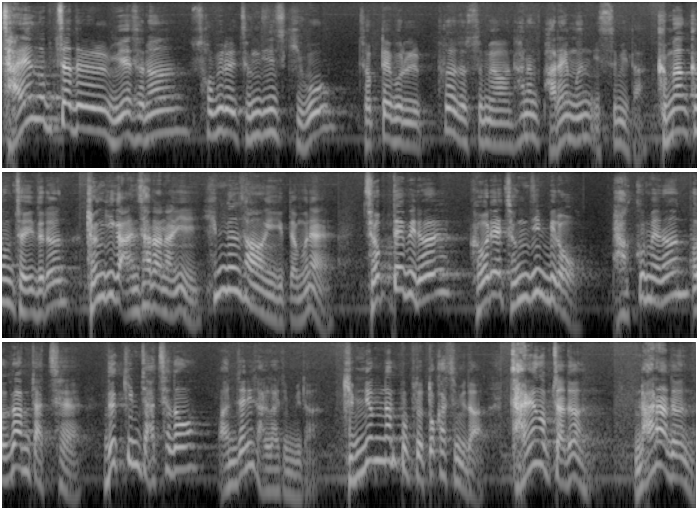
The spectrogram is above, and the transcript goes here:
자영업자들 위해서는 소비를 증진시키고 접대비를 풀어줬으면 하는 바람은 있습니다. 그만큼 저희들은 경기가 안 살아나니 힘든 상황이기 때문에 접대비를 거래 정진비로 바꾸면 은 어감 자체, 느낌 자체도 완전히 달라집니다 김영란법도 똑같습니다. 자영업자든 나라든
